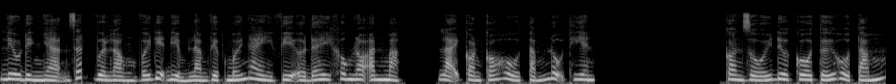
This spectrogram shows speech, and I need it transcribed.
Liêu Đình Nhạn rất vừa lòng với địa điểm làm việc mới này vì ở đây không lo ăn mặc, lại còn có hồ tắm lộ thiên. Con rối đưa cô tới hồ tắm,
